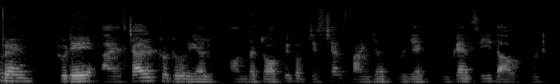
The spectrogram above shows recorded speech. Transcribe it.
friend, today I started tutorial on the topic of distance finder project. You can see the output.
